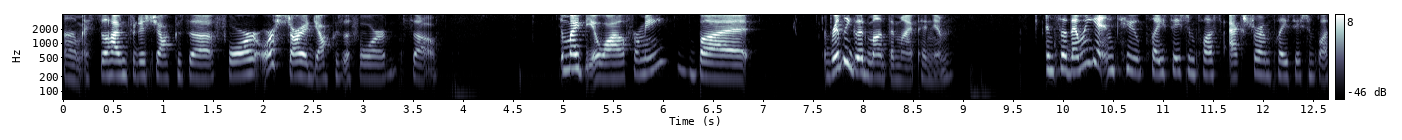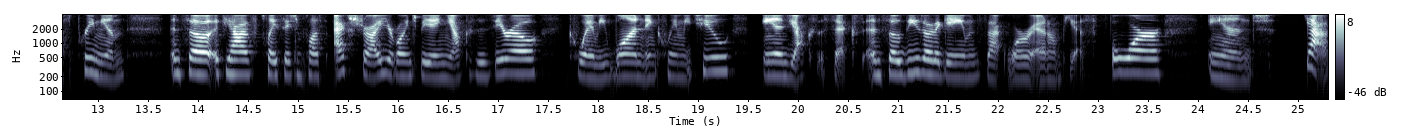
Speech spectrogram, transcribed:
Um, I still haven't finished Yakuza 4 or started Yakuza 4, so it might be a while for me, but really good month in my opinion. And so then we get into PlayStation Plus Extra and PlayStation Plus Premium. And so if you have PlayStation Plus Extra, you're going to be in Yakuza 0, Kiwami 1, and Kiwami 2, and Yakuza 6. And so these are the games that were out on PS4 and yeah,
